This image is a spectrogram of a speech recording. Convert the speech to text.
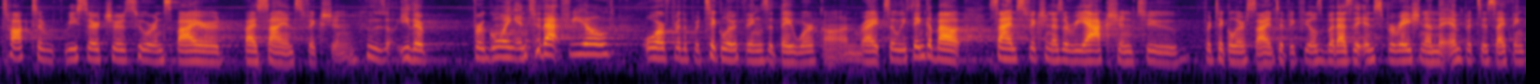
talk to researchers who are inspired by science fiction, who's either for going into that field or for the particular things that they work on, right? So we think about science fiction as a reaction to particular scientific fields, but as the inspiration and the impetus, I think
